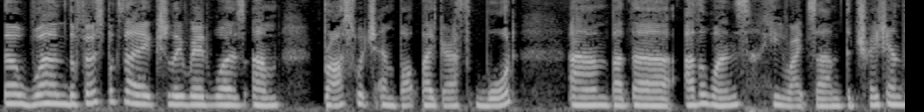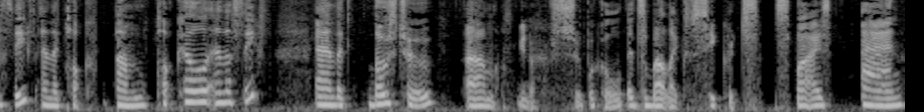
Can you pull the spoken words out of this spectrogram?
the one the first book that i actually read was um brass witch and bot by gareth ward. Um, but the other ones, he writes um, The Traitor and the Thief and The Clock, um, Clockill and the Thief. And the, those two, um, you know, super cool. It's about like secrets, spies, and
